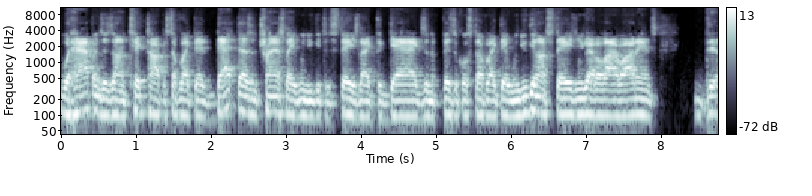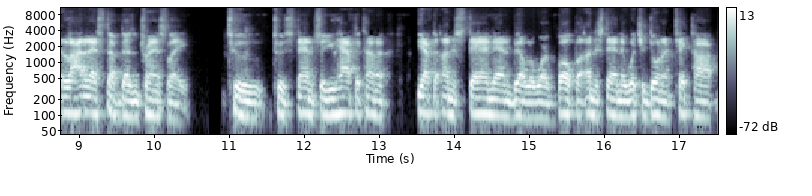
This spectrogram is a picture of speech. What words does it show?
what happens is on TikTok and stuff like that, that doesn't translate when you get to the stage, like the gags and the physical stuff like that. When you get on stage and you got a live audience, a lot of that stuff doesn't translate to to the stand. So you have to kind of you have to understand that and be able to work both, but understand that what you're doing on TikTok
